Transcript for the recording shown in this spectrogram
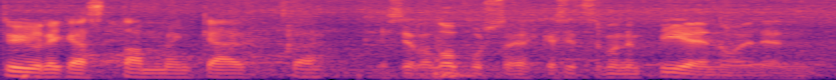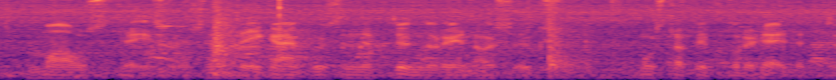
tyylikäs tammen käyttö. Ja siellä lopussa ehkä sitten semmoinen pienoinen mausteisuus, että ikään kuin sinne tynnyriin olisi yksi musta pippuri heitetty.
